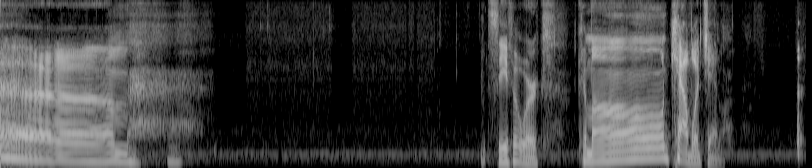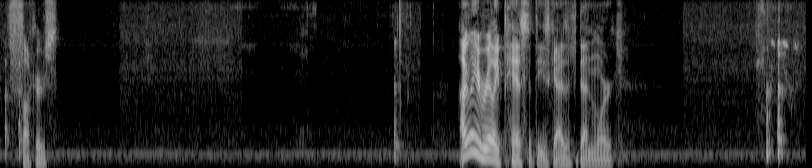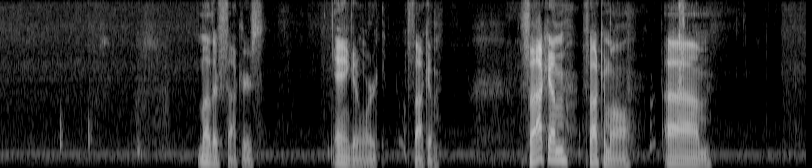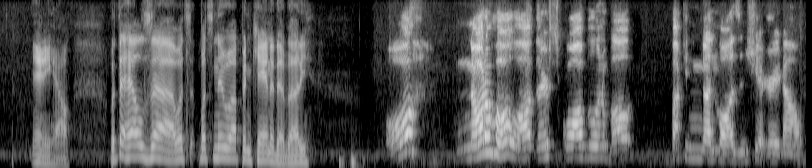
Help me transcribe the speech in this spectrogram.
let's see if it works. Come on, Cowboy Channel, fuckers. I'm gonna be really pissed at these guys if it doesn't work. Motherfuckers. It ain't gonna work. Fuck them. Fuck them. Fuck them all. Um. Anyhow, what the hell's uh what's what's new up in Canada, buddy? Oh, not a whole lot. They're squabbling about fucking gun laws and shit right now.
